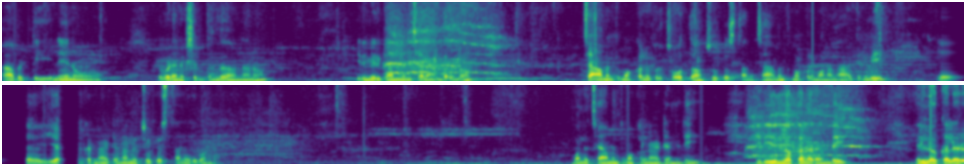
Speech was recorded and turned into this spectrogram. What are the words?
కాబట్టి నేను ఇవ్వడానికి సిద్ధంగా ఉన్నాను. ఇది మీరు గమనించాలి అందరూ చామంతి మొక్కలను ఇప్పుడు చూద్దాం. చూపిస్తాను చామంతి మొక్కలు మొన్న నాటినవి. ఎక్కడ నాటానని చూపిస్తాను. ఇదిగోండి. మొన్న చామంతి మొక్కలు నాటాను ఇది ఇది ఎల్లో కలర్ అండి. ఎల్లో కలర్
